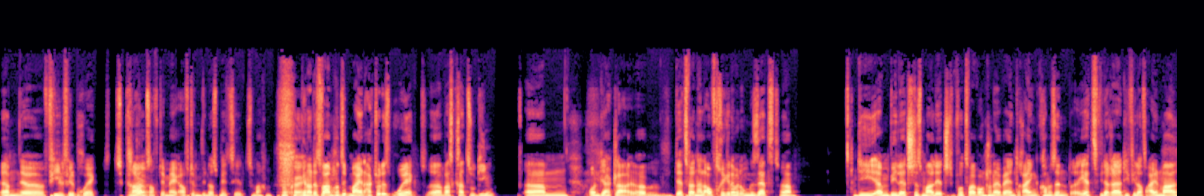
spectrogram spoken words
ähm, äh, viel, viel Projektkrams Ja. auf dem Mac, auf dem Windows-PC zu machen. Okay. Genau, das war im Prinzip mein aktuelles Projekt, äh, was gerade so ging. Ähm, und ja, klar, äh, jetzt werden halt Aufträge damit umgesetzt, ja. Die, ähm, wie letztes Mal, jetzt vor zwei Wochen schon erwähnt, reingekommen sind. Jetzt wieder relativ viel auf einmal.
